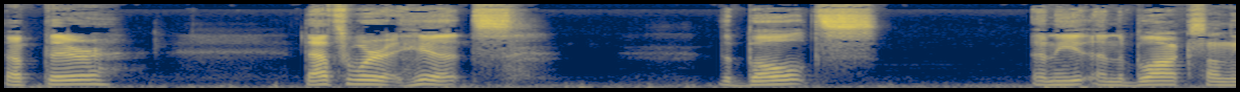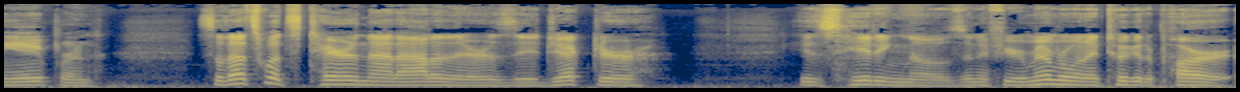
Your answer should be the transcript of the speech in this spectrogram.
up there. That's where it hits the bolts and the and the blocks on the apron. So that's what's tearing that out of there is the ejector is hitting those. And if you remember when I took it apart,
